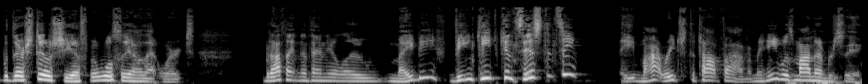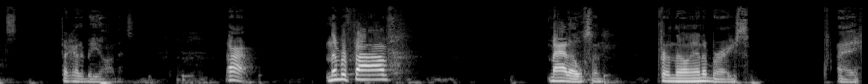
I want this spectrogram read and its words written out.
but there's still shifts, but we'll see how that works. But I think Nathaniel maybe if he can keep consistency, he might reach the top five. I mean, he was my number six, if I got to be honest. All right, number five, Matt Olson from the Atlanta Braves. Hey,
